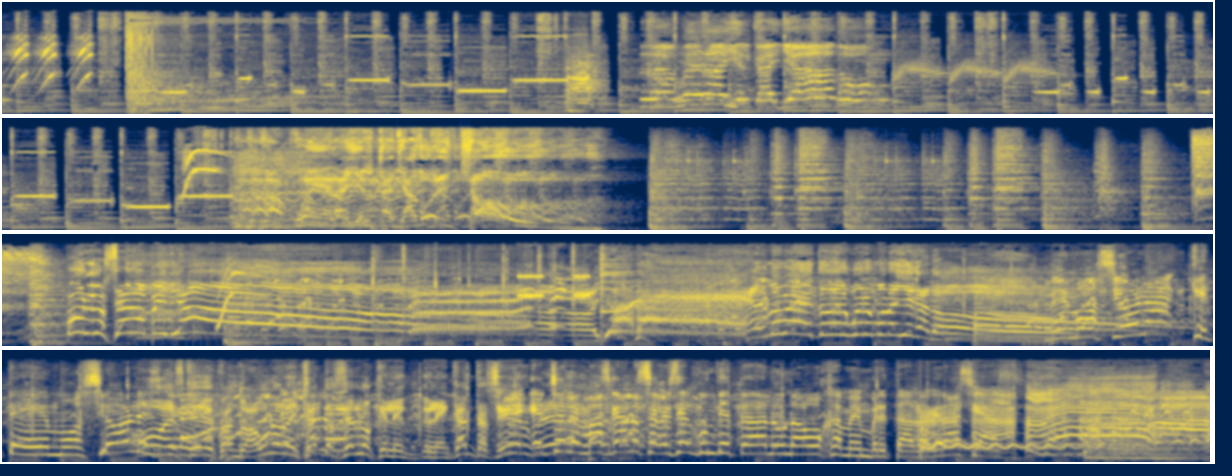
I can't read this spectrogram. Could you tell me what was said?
La güera y el callado. La güera y el callado el show. Lo pidió! ¡El momento del buen humor ha llegado! Me emociona que te emociones. No, es güey. que cuando a uno le encanta hacer lo que le, le encanta hacer. échale más ganas a ver si algún día te dan una hoja membretada. Gracias.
